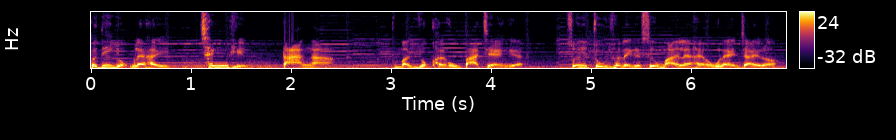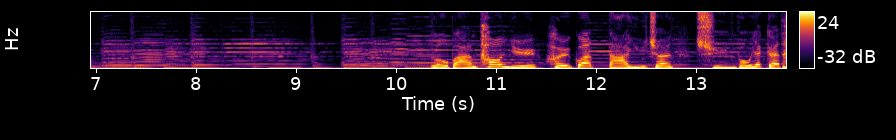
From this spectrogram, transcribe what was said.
佢啲肉咧係清甜彈牙，同埋肉係好白淨嘅，所以做出嚟嘅燒賣咧係好靚仔咯。老闆湯魚、去骨、打魚漿，全部一腳踢，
